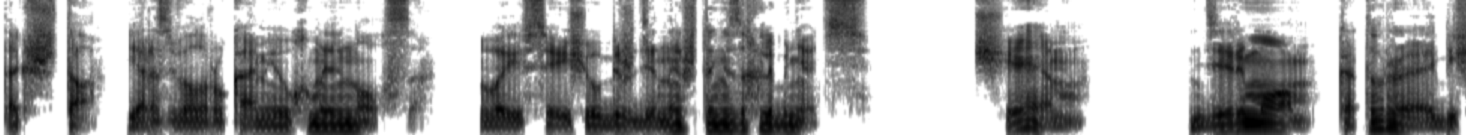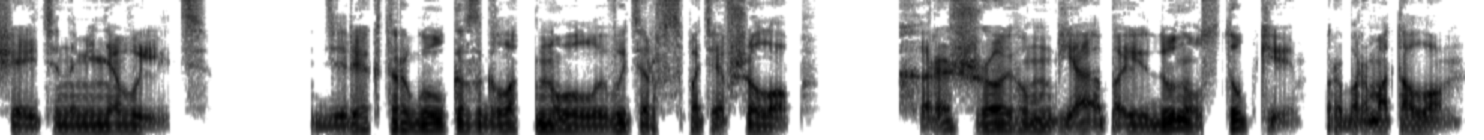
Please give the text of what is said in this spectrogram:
Так что, я развел руками и ухмыльнулся. Вы все еще убеждены, что не захлебнетесь? Чем? Дерьмом, которое обещаете на меня вылить. Директор гулко сглотнул и вытер вспотевший лоб. «Хорошо, я пойду на уступки», — пробормотал он.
